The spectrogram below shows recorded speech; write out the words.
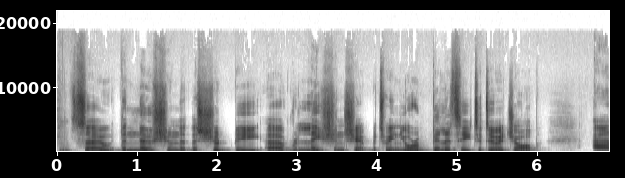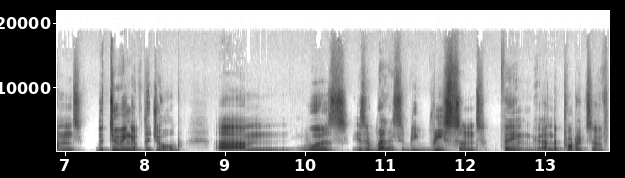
Mm. So the notion that there should be a relationship between your ability to do a job and the doing of the job um, was is a relatively recent thing and the product of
